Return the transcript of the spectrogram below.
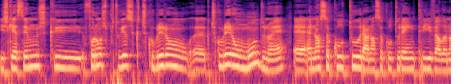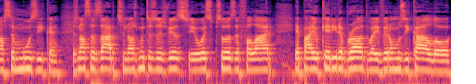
e esquecemos-nos que foram os portugueses que descobriram, uh, que descobriram o mundo, não é? a nossa cultura, a nossa cultura é incrível, a nossa música, as nossas artes. Nós muitas das vezes eu ouço pessoas a falar: é pá, eu quero ir a Broadway ver um musical ou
